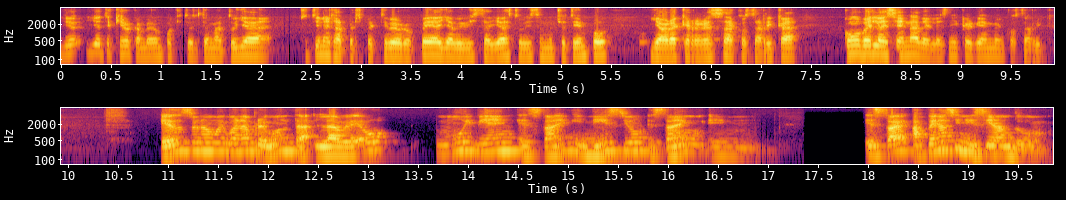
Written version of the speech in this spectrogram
yo, yo te quiero cambiar un poquito el tema. Tú ya tú tienes la perspectiva europea, ya viviste allá, estuviste mucho tiempo y ahora que regresas a Costa Rica, ¿cómo ves la escena del sneaker game en Costa Rica? Esa es una muy buena pregunta. La veo muy bien, está en inicio, está en, en está apenas iniciando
